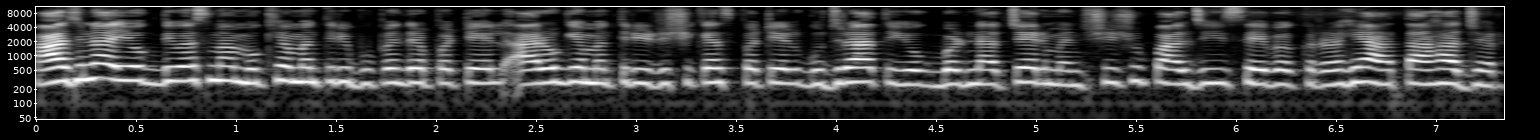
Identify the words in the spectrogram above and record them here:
આજના યોગ દિવસમાં મુખ્યમંત્રી ભૂપેન્દ્ર પટેલ, આરોગ્ય મંત્રી ઋષિકેશ પટેલ, ગુજરાત યોગ બોર્ડના ચેરમેન શિશુપાલજી સેવક રહ્યા હતા હાજર.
